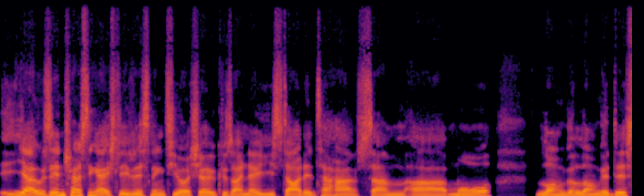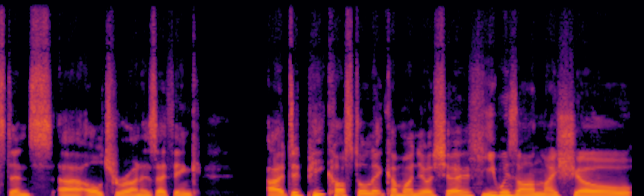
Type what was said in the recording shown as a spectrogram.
yeah, it was interesting actually listening to your show because I know you started to have some uh, more longer, longer distance uh, ultra runners. I think uh, did Pete Kostelnick come on your show? He was on my show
